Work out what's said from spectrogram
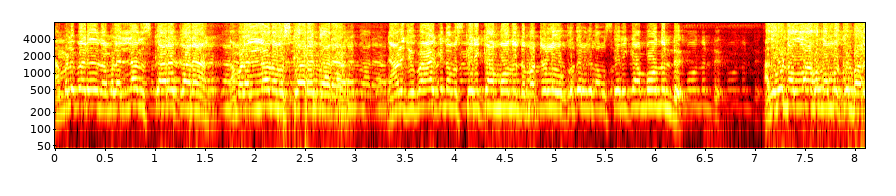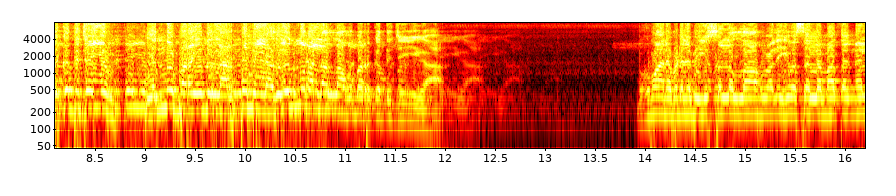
നമ്മൾ പറയുന്നത് നമ്മളെല്ലാം നിസ്കാരക്കാരാണ് നമ്മളെല്ലാം നമസ്കാരക്കാരാണ്. ഞാൻ ജുബാക്ക് നമസ്കരിക്കാൻ പോകുന്നുണ്ട് മറ്റുള്ള ഒക്കത്തിലേക്ക് നമസ്കരിക്കാൻ പോകുന്നുണ്ട്. അതുകൊണ്ട് അള്ളാഹു നമുക്ക് ബർക്കത്ത് ചെയ്യും എന്ന് പറയുന്നതിൽ അർത്ഥമില്ല. അതിലൊന്നുമല്ല അള്ളാഹു ബർക്കത്ത് ചെയ്യുക. ബഹുമാനപ്പെട്ട നബി സല്ലല്ലാഹു അലൈഹി വസല്ലമ തങ്ങൾ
